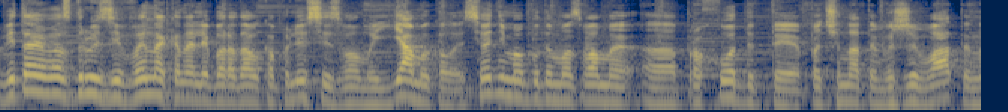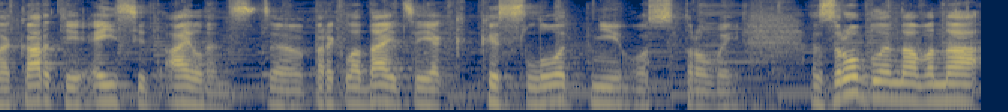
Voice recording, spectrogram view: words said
Вітаю вас, друзі! Ви на каналі Бородавка Плюс і з вами я, Микола. Сьогодні ми будемо з вами е, проходити, починати виживати на карті Acid Islands. Це перекладається як кислотні острови. Зроблена вона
